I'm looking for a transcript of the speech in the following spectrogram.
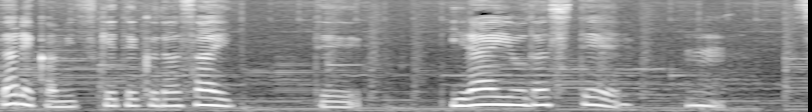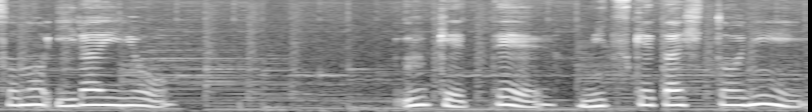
誰か見つけてくださいって依頼を出してうん。その依頼を受けて見つけた人に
